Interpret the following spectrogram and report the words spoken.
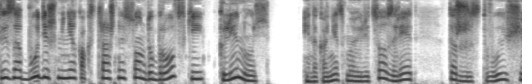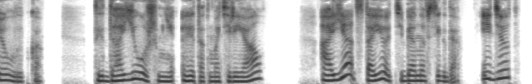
«Ты забудешь меня, как страшный сон, Дубровский, клянусь». И, наконец, мое лицо озаряет торжествующая улыбка. «Ты даешь мне этот материал, а я отстаю от тебя навсегда. Идет?»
